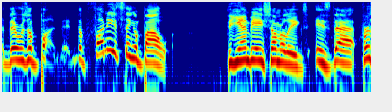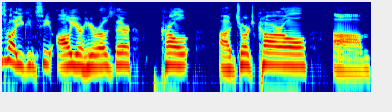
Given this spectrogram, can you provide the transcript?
there was a the funniest thing about the NBA summer leagues is that first of all, you can see all your heroes there. Karl, uh, George Karl, um,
